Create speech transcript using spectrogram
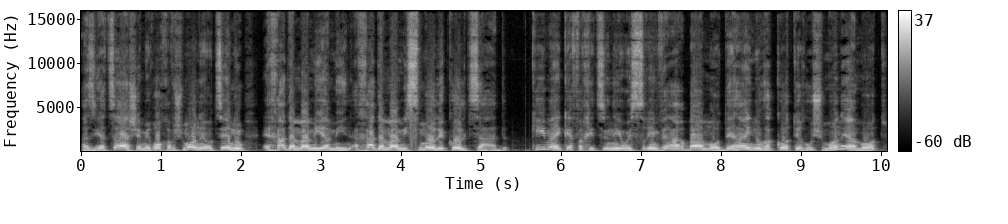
אז יצא שמרוחב 8 הוצאנו אחד אמה מימין, אחד אמה משמאל לכל צד. כי אם ההיקף החיצוני הוא 24 אמות, דהיינו הקוטר הוא 8 אמות,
